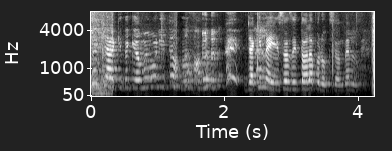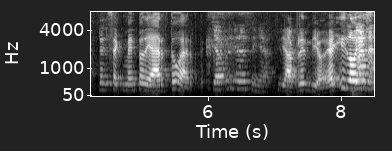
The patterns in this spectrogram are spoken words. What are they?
Gracias Jackie, te quedó muy bonito. Jackie me hizo así toda la producción del, del segmento de harto arte. Ya aprendió a enseñar. Ya aprendió. ¿eh? Y lo, Ganas, hizo,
